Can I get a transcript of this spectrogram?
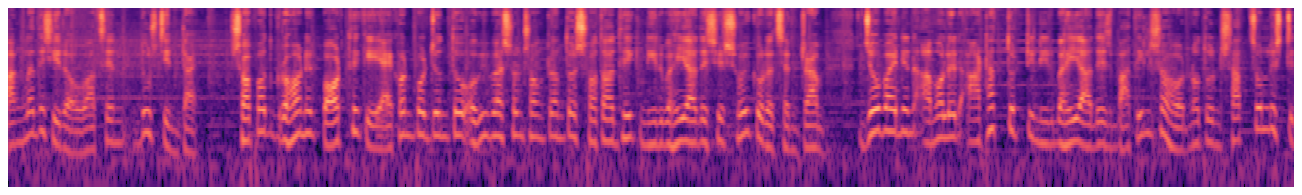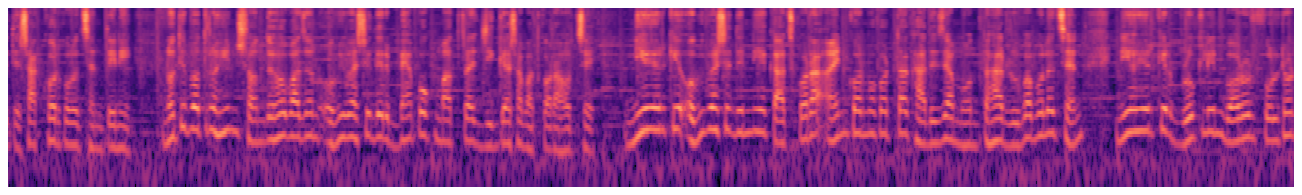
বাংলাদেশিরাও আছেন দুশ্চিন্তায়। শপথ গ্রহণের পর থেকে এখন পর্যন্ত অভিবাসন সংক্রান্ত শতাধিক নির্বাহী আদেশে সই করেছেন ট্রাম্প। জো বাইডেন আমলের আটাত্তরটি নির্বাহী আদেশ বাতিল সহ নতুন সাতচল্লিশটিতে স্বাক্ষর করেছেন তিনি। নথিপত্রহীন সন্দেহভাজন অভিবাসীদের ব্যাপক মাত্রায় জিজ্ঞাসাবাদ করা হচ্ছে। নিউ ইয়র্কে অভিবাসীদের নিয়ে কাজ করা আইন কর্মকর্তা খাদিজা মোন্তাহার রুবা বলেছেন, নিউ ইয়র্কের ব্রুকলিন বরোর ফুলটন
